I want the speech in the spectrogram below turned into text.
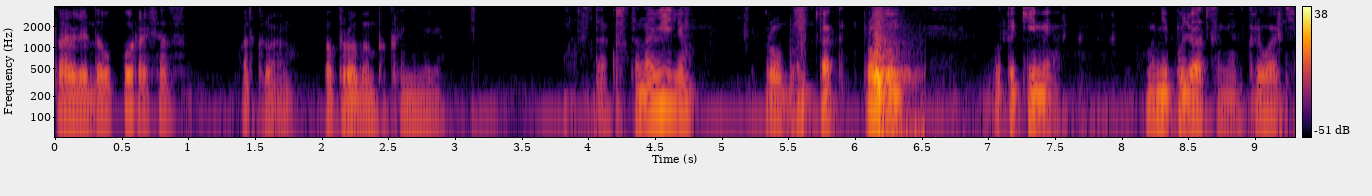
Ставили до упора, сейчас откроем. Попробуем, по крайней мере. Так, установили. Пробуем. Так, пробуем вот такими манипуляциями открывать.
